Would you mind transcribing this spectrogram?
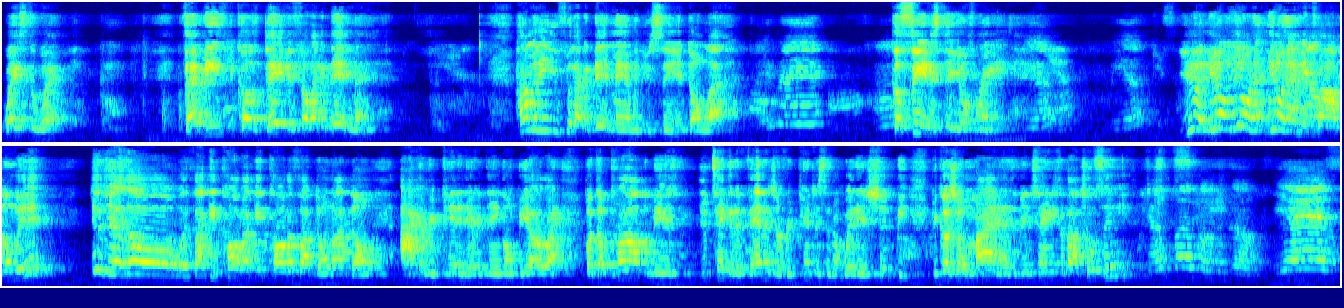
waste away. That means because David felt like a dead man. How many of you feel like a dead man when you sin? Don't lie. Amen. Because sin is still your friend. Yeah. Yeah. You, you, don't, you, don't have, you don't have any problem with it. You just, oh, if I get caught, I get caught. If I don't, I don't. I can repent and everything going to be all right. But the problem is you're taking advantage of repentance in a way that it should be because your mind hasn't been changed about your sin. Help us, Holy Ghost. Yes.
